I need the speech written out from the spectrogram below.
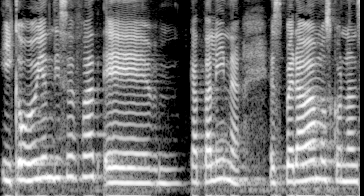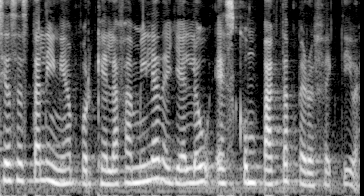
Y como bien dice Fat, eh, Catalina, esperábamos con ansias esta línea porque la familia de Yellow es compacta pero efectiva.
